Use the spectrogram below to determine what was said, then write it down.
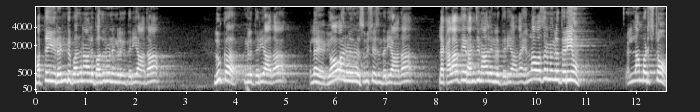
மற்ற ரெண்டு பதினாலு பதினொன்று எங்களுக்கு தெரியாதா? லூக்கா எங்களுக்கு தெரியாதா? இல்லை யோவான் எழுதின சுவிசேஷம் தெரியாதா? இல்லை கலாத்தீர் அஞ்சு நாள் எங்களுக்கு தெரியாதா? எல்லா வசனமும் எங்களுக்கு தெரியும். எல்லாம் படிச்சிட்டோம்.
